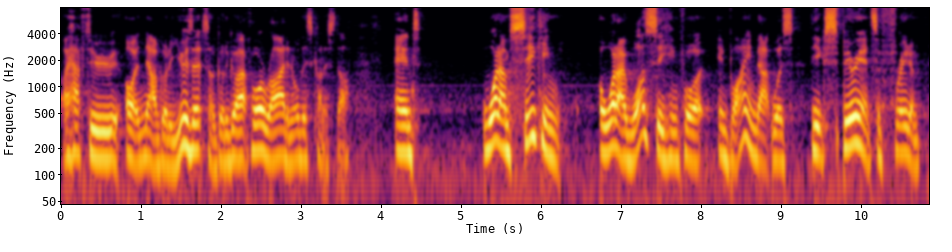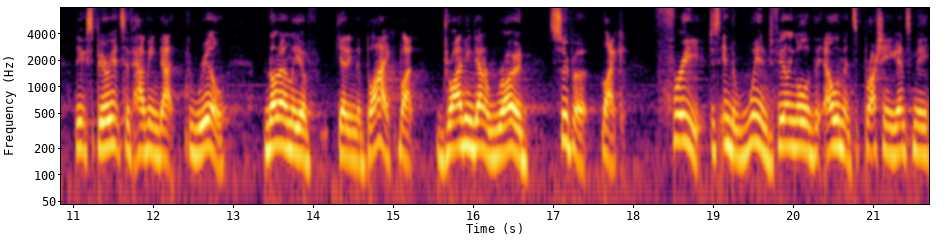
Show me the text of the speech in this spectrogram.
I have to. Oh, now I've got to use it, so I've got to go out for a ride and all this kind of stuff. And what I'm seeking, or what I was seeking for in buying that, was the experience of freedom the experience of having that thrill, not only of getting the bike, but driving down a road super like free, just in the wind, feeling all of the elements brushing against me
